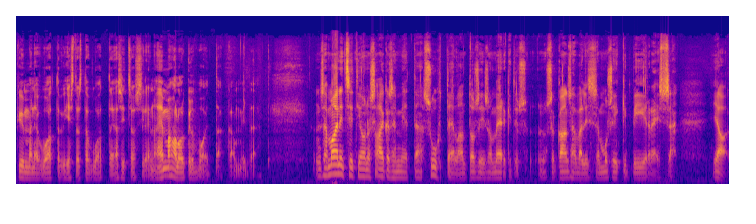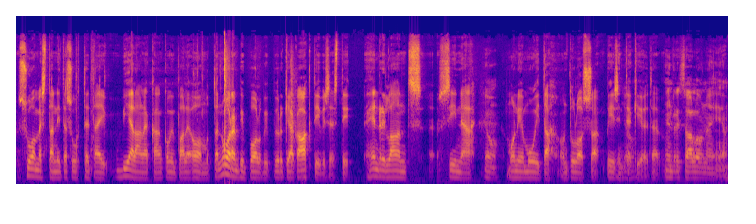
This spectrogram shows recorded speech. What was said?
10 vuotta, 15 vuotta, ja sitten se olisi silleen, no en mä halua kyllä voittaakaan mitään. Sä mainitsit Joonas aikaisemmin, että suhteella on tosi iso merkitys noissa kansainvälisissä musiikkipiireissä. Ja Suomesta niitä suhteita ei vielä ainakaan kovin paljon ole, mutta nuorempi polvi pyrkii aika aktiivisesti. Henri Lantz, sinä, Joo. monia muita on tulossa biisintekijöitä. Henri Salonen ja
